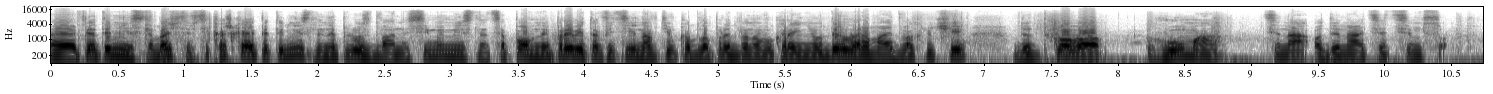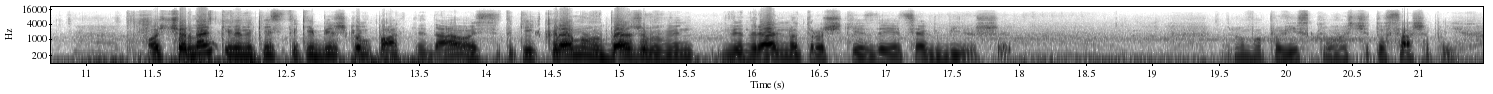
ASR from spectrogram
Е, п'ятимісне, бачите, всі кашка п'ятимісне, не плюс два, не сімимісне. Це повний привід. Офіційна автівка була придбана в Україні у дилера, має два ключі. Додаткова гума, ціна 11700. Ось червенький, він якийсь такий більш компактний. да? Ось такий кремовий бежевий, він він реально трошки, здається, як більший. Рома повіз когось, чи то Саша поїхав.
